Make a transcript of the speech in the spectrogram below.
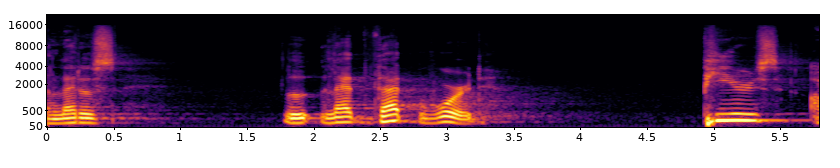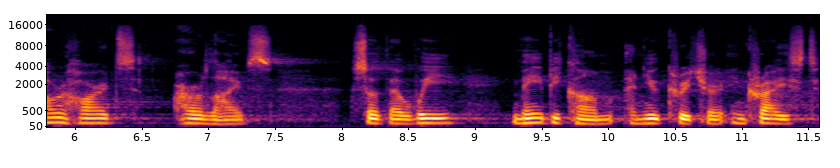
and let us let that word pierce our hearts, our lives, so that we may become a new creature in Christ.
